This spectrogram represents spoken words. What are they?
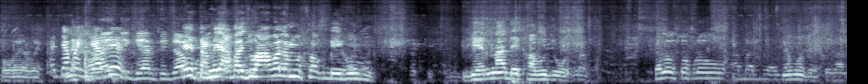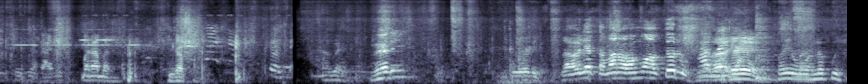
હોવે તમે આ બાજુ આવો ને હું શોખ બે હું. ઘેર ના દેખાવું જુઓ બરાબર. રાવલે તમારો હમો આવતો રહ્યો. ભાઈ ઓને પૂછ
